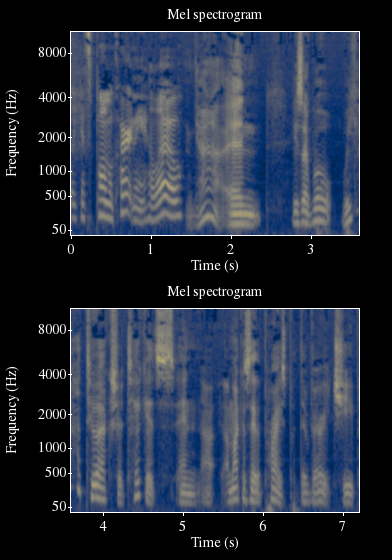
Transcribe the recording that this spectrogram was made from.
Like it's Paul McCartney. Hello. Yeah, and he's like, "Well, we got two extra tickets, and uh, I'm not gonna say the price, but they're very cheap,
